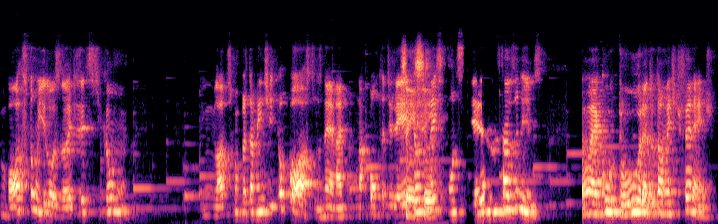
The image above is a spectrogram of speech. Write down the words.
Boston e Los Angeles eles ficam em lados completamente opostos, né? Na, na ponta direita e na ponta esquerda dos Estados Unidos. Então é cultura totalmente diferente.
